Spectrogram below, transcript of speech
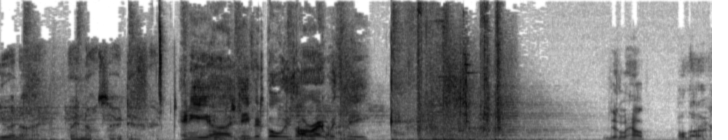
You and I, we're not so different. Any uh, David Bowie's all right with Argylle. me. Little help? Hold on.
